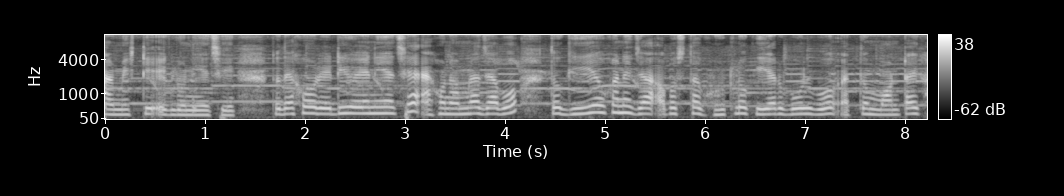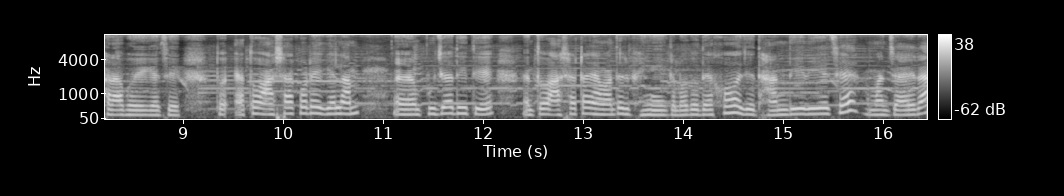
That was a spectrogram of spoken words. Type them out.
আর মিষ্টি এগুলো নিয়েছি। তো দেখো রেডি হয়ে নিয়েছে, এখন আমরা যাব। তো গিয়ে ওখানে যা অবস্থা ঘটলো কি আর বলব, একদম মনটাই খারাপ হয়ে গেছে। তো এত আশা করে গেলাম পূজা দিতে, তো আশাটাই আমাদের ভেঙে গেল। তো দেখো যে ধান দিয়ে দিয়েছে আমার জায়রা।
